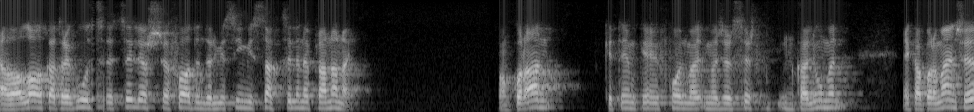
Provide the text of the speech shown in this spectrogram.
Edhe Allahu ka treguar se cili është shefaati dhe ndërmjetësimi i saktë, cilën e pranon ai. Po në Kur'an, këtë temë kemi fol më, më gjerësisht në të kalumen, e ka përmend që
